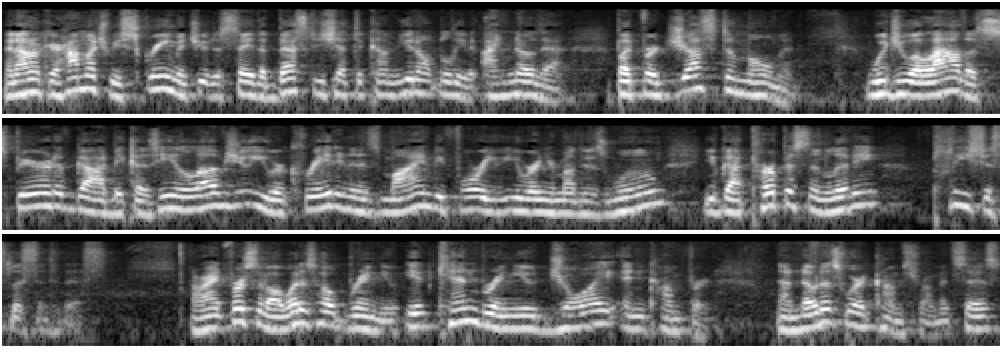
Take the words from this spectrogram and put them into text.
And I don't care how much we scream at you to say the best is yet to come, you don't believe it. I know that. But for just a moment, would you allow the Spirit of God, because He loves you, you were created in His mind before you, you were in your mother's womb, you've got purpose in living? Please just listen to this. All right, first of all, what does hope bring you? It can bring you joy and comfort. Now, notice where it comes from. It says,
